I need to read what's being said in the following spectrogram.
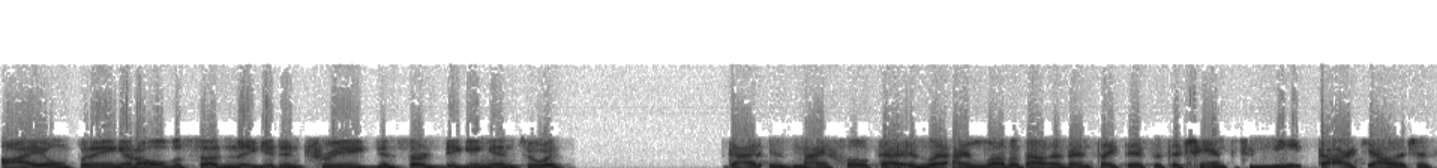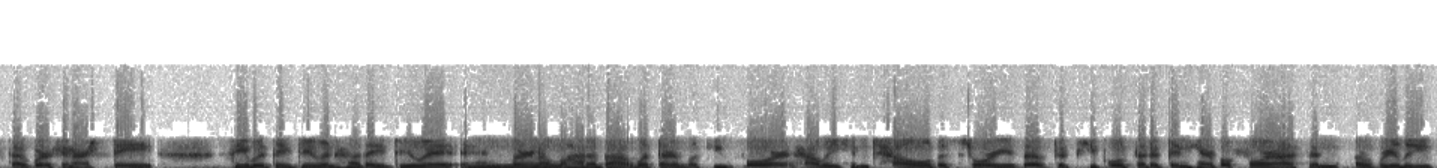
eye opening, and all of a sudden they get intrigued and start digging into it? That is my hope. That is what I love about events like this. It's a chance to meet the archaeologists that work in our state, see what they do and how they do it, and learn a lot about what they're looking for and how we can tell the stories of the peoples that have been here before us in a really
